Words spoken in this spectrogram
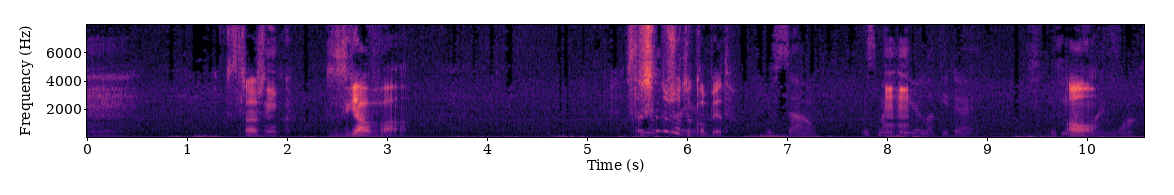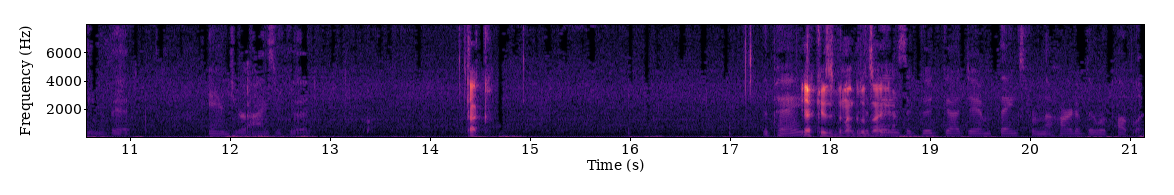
Hmm. Strażnik? Zjawa. Strasznie dużo tu kobiet. Mhm. be Jakie jest The pay wynagrodzenie? is a good goddamn thanks from the heart of the Republic.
